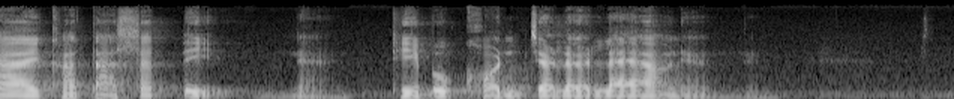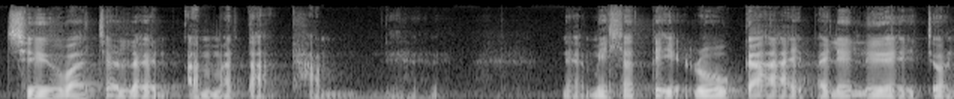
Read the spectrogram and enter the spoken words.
กายคตาสตินะที่บุคคลเจริญแล้วเนี่ยชื่อว่าเจริญอมตะธรรม เนี่ยมีสติรู้กายไปเรื่อยๆ จน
